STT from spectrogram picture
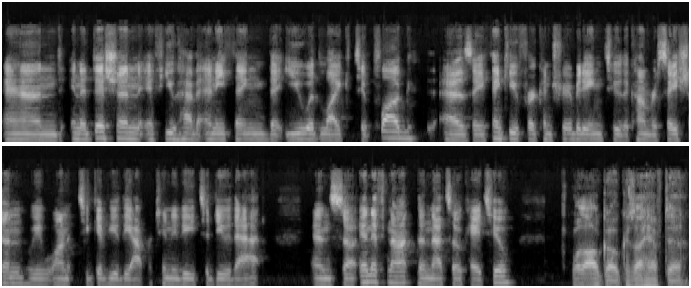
And in addition, if you have anything that you would like to plug as a thank you for contributing to the conversation, we want to give you the opportunity to do that. And so, and if not, then that's okay too. Well, I'll go because I have to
